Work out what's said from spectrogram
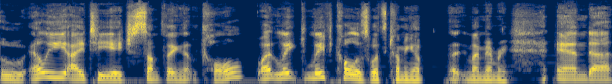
ooh, L E I T H something Cole. What Laith, Laith Cole is what's coming up in my memory, and uh,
